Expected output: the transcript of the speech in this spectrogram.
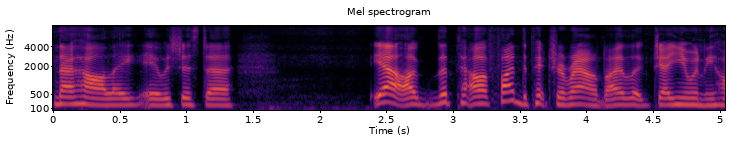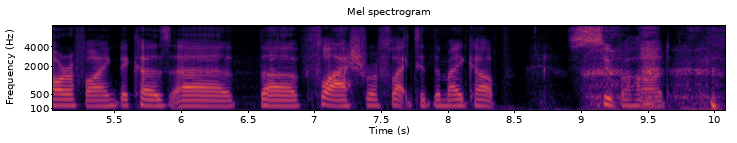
No Harley. It was just a. Yeah, I, the, I'll find the picture around. I look genuinely horrifying because uh, the flash reflected the makeup super hard.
